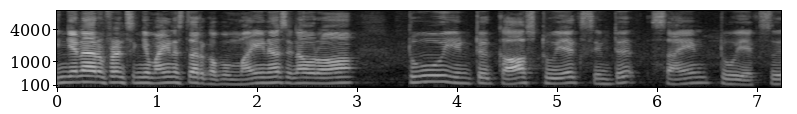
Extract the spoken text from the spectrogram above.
இங்கே என்ன ஆயிரும் ஃப்ரெண்ட்ஸ் இங்கே மைனஸ் தான் இருக்கும். அப்போ மைனஸ் என்ன வரும்? Two into cos two x into sine two x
